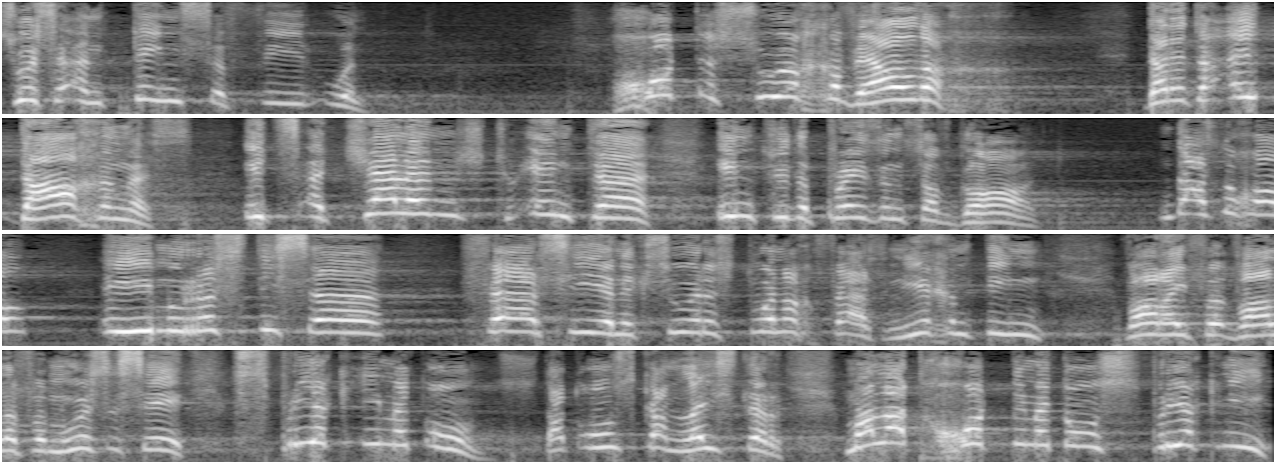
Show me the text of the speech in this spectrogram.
soos 'n intense vuuroond. God is so geweldig dat dit 'n uitdaging is. It's a challenge to enter into the presence of God. En daar's nogal 'n humoristiese versie in Eksodus 20 vers 19 waar hy vir waar hulle vir Moses sê spreek u met ons dat ons kan luister maar laat God nie met ons spreek nie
